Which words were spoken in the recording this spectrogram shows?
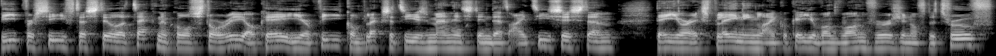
be perceived as still a technical story. Okay, ERP complexity is managed in that IT system. Then you're explaining like, okay, you want one version of the truth,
